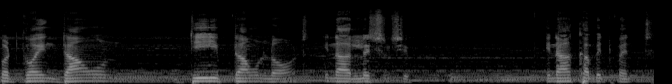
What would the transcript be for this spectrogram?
but going down, deep down, Lord, in our relationship, in our commitment.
